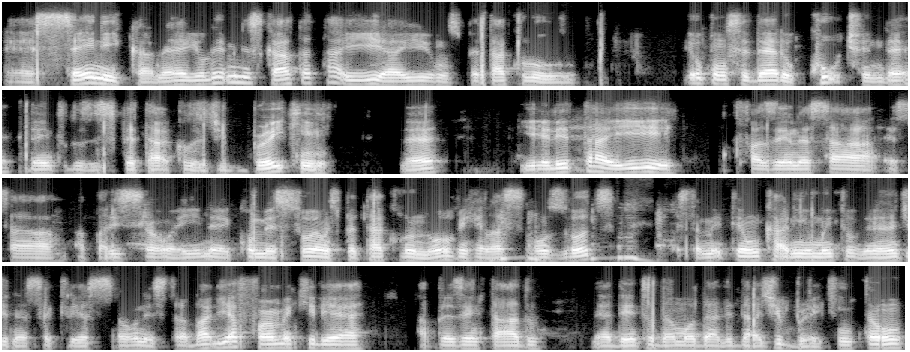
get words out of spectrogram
é, cênica, né? E o Lemniscata tá aí, aí um espetáculo, eu considero cult, né? Dentro dos espetáculos de breaking, né? E ele tá aí fazendo essa essa aparição aí, né? Começou é um espetáculo novo em relação aos outros, mas também tem um carinho muito grande nessa criação, nesse trabalho e a forma que ele é apresentado né, dentro da modalidade break. Então,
